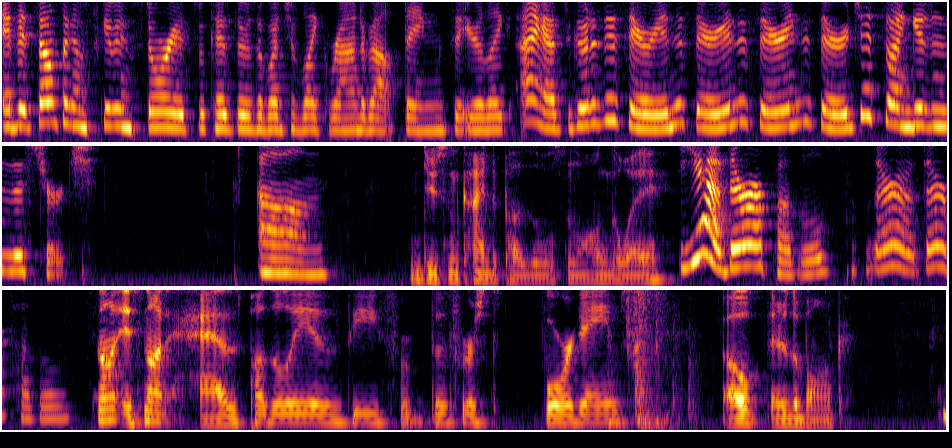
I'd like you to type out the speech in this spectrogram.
if it sounds like i'm skipping story it's because there's a bunch of like roundabout things that you're like i have to go to this area and this area and this area and this area just so i can get into this church um Do some kind of puzzles along the way. Yeah, there are puzzles. There are there are puzzles. It's not. It's not as puzzly as the fir- the first four games. Oh, there's a bonk.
